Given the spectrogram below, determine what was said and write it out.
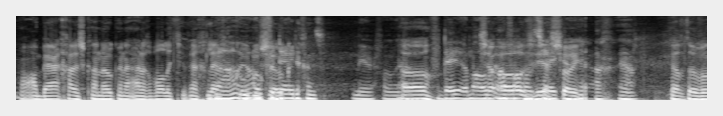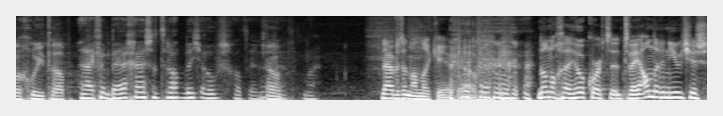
Oh, Berghuis kan ook een aardig balletje wegleggen. Nou, ook verdedigend. Meer van, ja, oh, maar ook zo, aanvallend oh, ja, zeker. sorry. Ja, ja. Je had het over een goede trap. Ja, ik vind Berghuis de trap een beetje overschat. Oh. Maar. Daar hebben we het een andere keer over. Dan nog heel kort twee andere nieuwtjes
